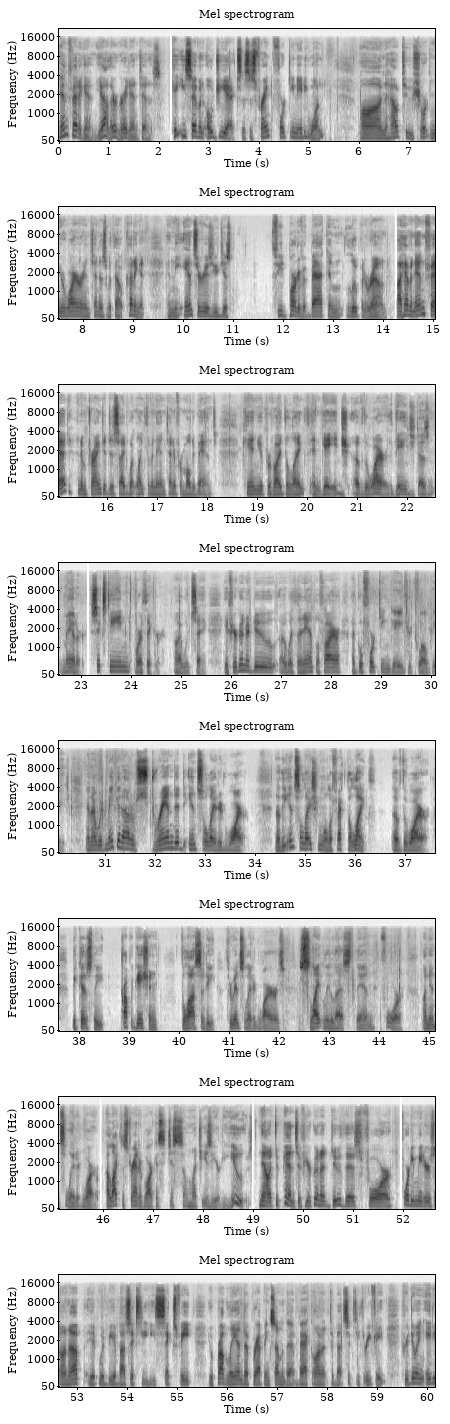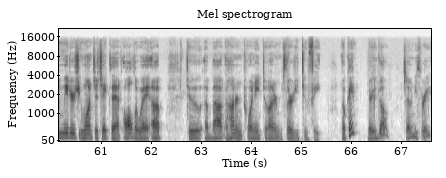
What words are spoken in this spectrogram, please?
End-fed again. Yeah, they're great antennas. KE7OGX. This is Frank 1481 on how to shorten your wire antennas without cutting it. And the answer is you just feed part of it back and loop it around. I have an end-fed and I'm trying to decide what length of an antenna for multibands. Can you provide the length and gauge of the wire? The gauge doesn't matter. 16 or thicker, I would say. If you're going to do uh, with an amplifier, I'd go 14 gauge or 12 gauge. And I would make it out of stranded insulated wire. Now the insulation will affect the length of the wire because the propagation velocity through insulated wire is slightly less than for uninsulated wire. I like the stranded wire because it's just so much easier to use. Now it depends. If you're going to do this for 40 meters on up, it would be about 66 feet. You'll probably end up wrapping some of that back on it to about 63 feet. If you're doing 80 meters, you want to take that all the way up to about 120 to 132 feet. Okay, there you go, 73.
